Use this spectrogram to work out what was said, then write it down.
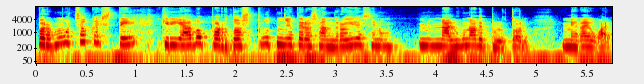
Por mucho que esté criado por dos puñeteros androides en un- una luna de Plutón. Me da igual.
